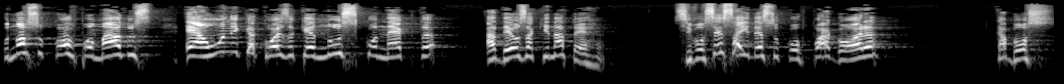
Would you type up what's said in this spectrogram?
O nosso corpo, amados, é a única coisa que nos conecta a Deus aqui na terra. Se você sair desse corpo agora, acabou-se.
